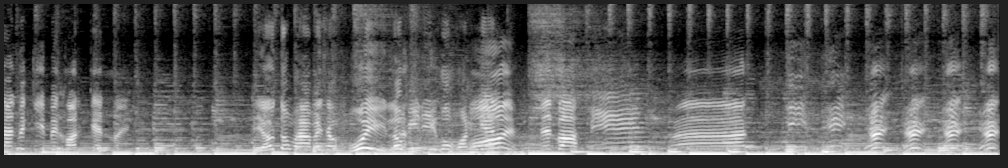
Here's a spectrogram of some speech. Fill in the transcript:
จารย์เมื่อกี้ไปขอนแก่นหน่อยเดี๋ยวต้องพาไปสักโอ้ย เรามีดีกว่าขอนแก่โอ้นยเล่นบ่แม่อ่าเฮ้ยเฮ้ยเฮ้ยเฮ้ย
